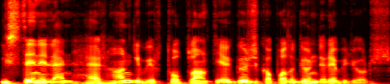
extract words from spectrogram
istenilen herhangi bir toplantıya gözü kapalı gönderebiliyoruz.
